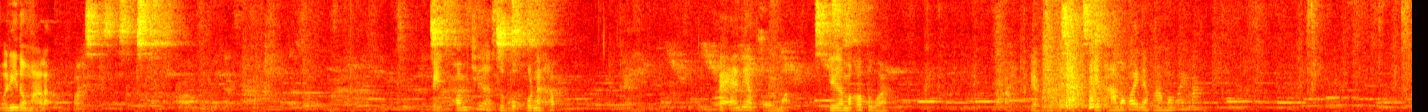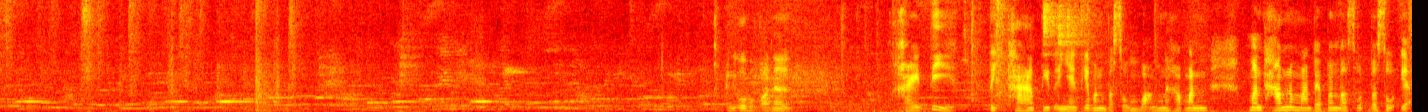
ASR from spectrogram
วันนี้ต้องมาละมาเป็นความเชื่อส่วนบุคคลนะครับ แต่เนี่ยผมอะเจอมาก็ตัว เดี๋ยวพาเดี๋ยวพามาไว้เดี๋ยวพามาไว้มา อันนี้อุปกรณ์เนอร์ไขตีติดค้างติดอะไรอย่างที่มันผสมหวังนะครับ มันมันทำน้ำมันแบบมันบสุดบสุดเนี่ย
